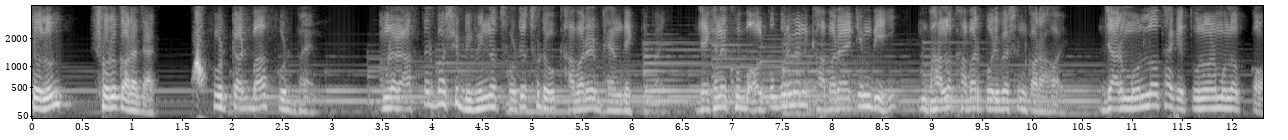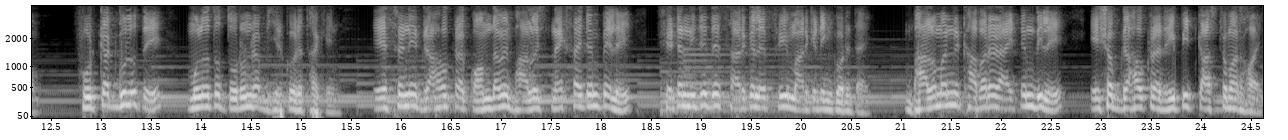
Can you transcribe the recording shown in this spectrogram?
চলুন শুরু করা যাক। ফুডকার্ট বা ফুড ভ্যান আমরা রাস্তার পাশে বিভিন্ন ছোট ছোট খাবারের ভ্যান দেখতে পাই, যেখানে খুব অল্প পরিমাণে খাবার আইটেম দিয়ে ভালো খাবার পরিবেশন করা হয়, যার মূল্য থাকে তুলনামূলক কম। ফুডকার্টগুলোতে মূলত তরুণরা ভিড় করে থাকেন। এ শ্রেণির গ্রাহকরা কম দামে ভালো স্ন্যাক্স আইটেম পেলে সেটা নিজেদের সার্কেলে ফ্রি মার্কেটিং করে দেয়। ভালো মানের খাবারের আইটেম দিলে এসব গ্রাহকরা রিপিট কাস্টমার হয়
